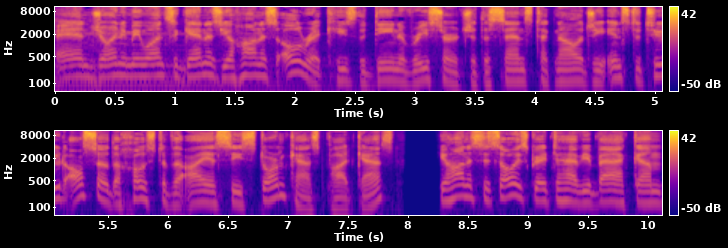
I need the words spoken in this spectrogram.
And joining me once again is Johannes Ullrich. He's the Dean of Research at the SANS Technology Institute, also the host of the ISC Stormcast podcast. Johannes, it's always great to have you back. Um,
